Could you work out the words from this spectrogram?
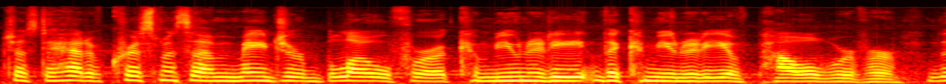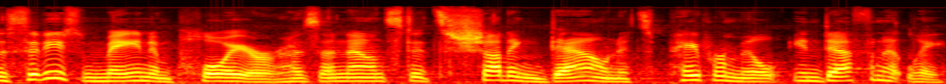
Just ahead of Christmas, a major blow for a community, the community of Powell River. The city's main employer has announced it's shutting down its paper mill indefinitely.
